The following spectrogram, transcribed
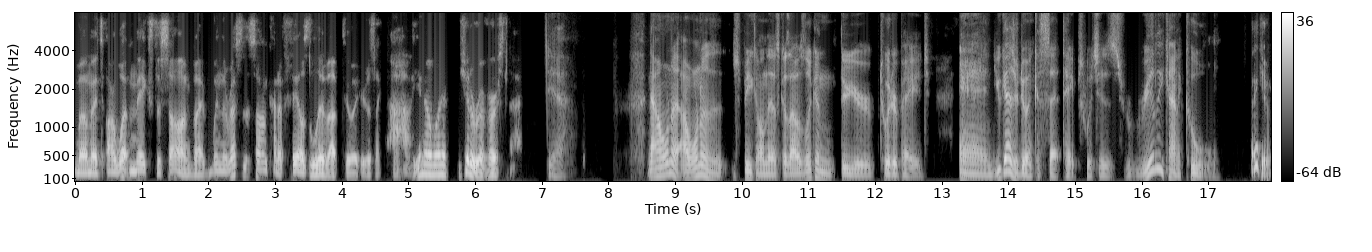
moments are what makes the song, but when the rest of the song kind of fails to live up to it, you're just like, ah, you know what? You should have reversed that. Yeah. Now I want to I want to speak on this because I was looking through your Twitter page, and you guys are doing cassette tapes, which is really kind of cool. Thank you.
